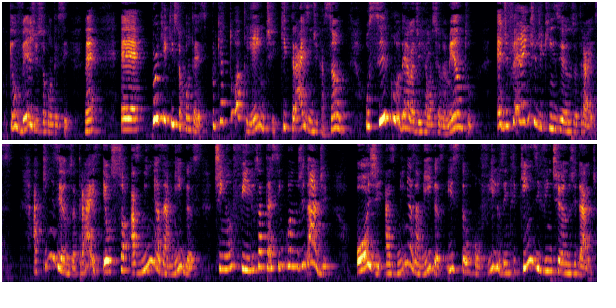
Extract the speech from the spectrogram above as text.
Porque eu vejo isso acontecer, né? É, por que, que isso acontece? Porque a tua cliente que traz indicação, o círculo dela de relacionamento é diferente de 15 anos atrás. Há 15 anos atrás, eu só as minhas amigas tinham filhos até 5 anos de idade. Hoje, as minhas amigas estão com filhos entre 15 e 20 anos de idade.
